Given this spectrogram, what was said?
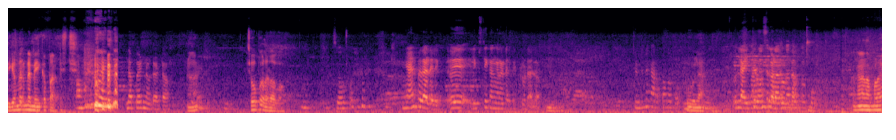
ദിഗംബരന്റെ മേക്കപ്പ് ആർട്ടിസ്റ്റ് ചോപ്പ് കേട്ടോ ചുവപ്പ് കളറാവോ? ഞാനിപ്പോ ഇതാടൽ ഒരു ലിപ്സ്റ്റിക് അങ്ങനെ ഇട്ടൂടാലോ ഒരു ലൈറ്റ് റോസ് കളറും നമ്മളെ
